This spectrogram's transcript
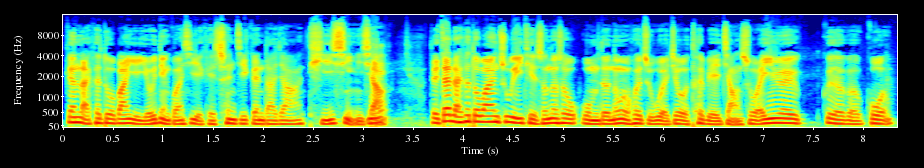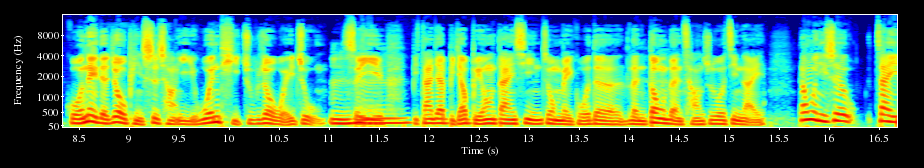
跟莱克多巴胺也有一点关系，也可以趁机跟大家提醒一下。对，在莱克多巴胺注意议题的时候，那时候我们的农委会主委就特别讲说，因为这个国国内的肉品市场以温体猪肉为主，所以比大家比较不用担心这种美国的冷冻冷藏猪肉进来。但问题是在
